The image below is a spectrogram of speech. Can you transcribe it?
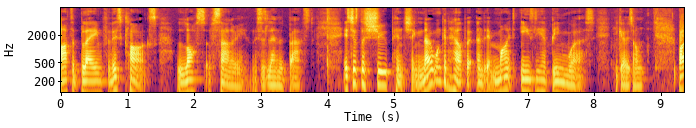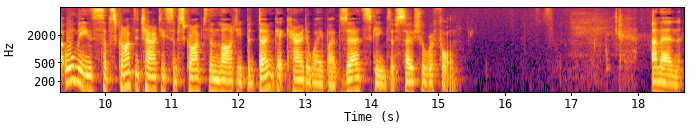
are to blame for this clerk's loss of salary. This is Leonard Bast. It's just the shoe pinching. No one can help it, and it might easily have been worse. He goes on. By all means, subscribe to charities, subscribe to them largely, but don't get carried away by absurd schemes of social reform. And then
